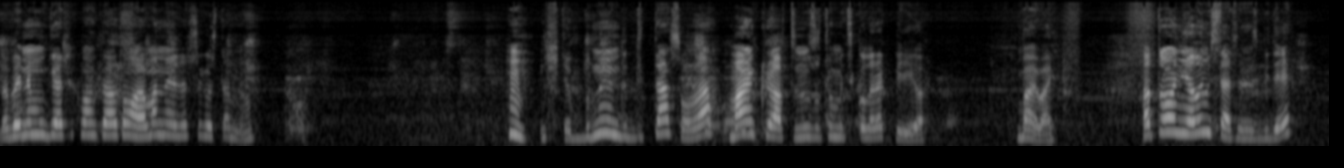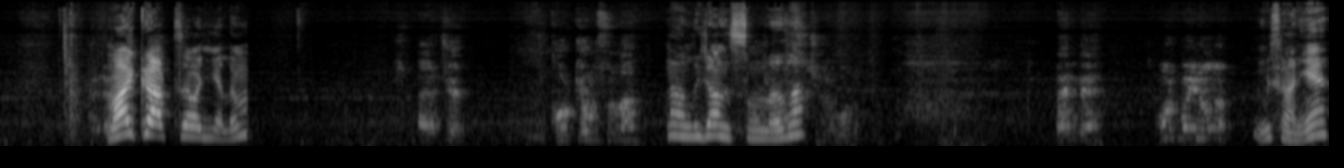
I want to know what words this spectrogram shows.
da benim gerçek Minecraft'ım var ama neredeyse göstermiyorum. Hı, işte bunu indirdikten sonra Minecraft'ınız otomatik olarak geliyor. Bay bay. Hatta oynayalım isterseniz bir de. Minecraft oynayalım. Ercü. Korkuyor musun lan? Anlayacağınız. Sıçıyorum oğlum. Ben de. Korkmayın oğlum. Bir saniye.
